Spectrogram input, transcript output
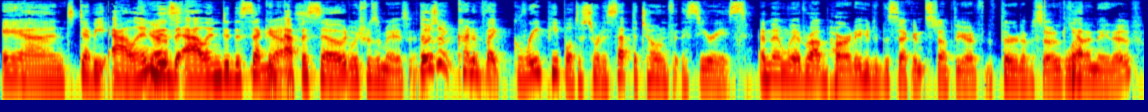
And Debbie Allen, Yes. Ms. Allen, did the second Yes, episode. which was amazing. Those are kind of like great people to sort of set the tone for the series. And then we had Rob Hardy, who did the second Stomp the Yard for the third episode, Atlanta Yep. native.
